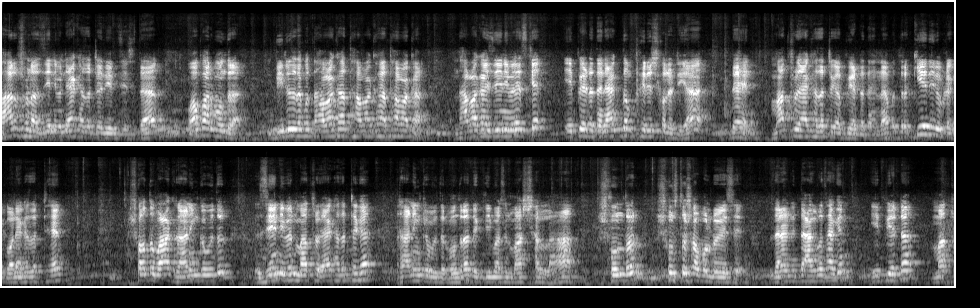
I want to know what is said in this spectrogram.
বারোশো না, যে নেবেন এক হাজার টাকা দিয়ে দিয়েছে তার অফার, বন্ধুরা ভিডিওতে দেখো ধামাখা ধামাখা ধামাখা ধামাখায় যে নেবেন আজকে, এই পেয়ারটা দেন, একদম ফ্রেশ কোয়ালিটি হ্যাঁ? দেখেন, মাত্র এক হাজার টাকা পেয়ারটা দেন না বন্ধুরা কে দিবে আপনাকে অনেক হাজার টাকা? শতভাগ রানিং কবিতর, যে নেবেন মাত্র এক হাজার টাকা রানিং কবিতর। বন্ধুরা, দেখতেই পাচ্ছেন মার্শাল্লাহ সুন্দর, সুস্থ, সবল রয়েছে। যারা নিতে আগ্রহ থাকেন, এই পেয়ারটা মাত্র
